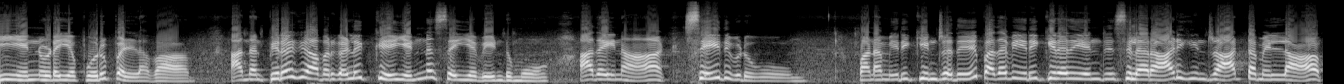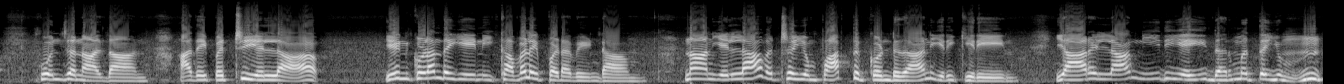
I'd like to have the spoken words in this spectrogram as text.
என்னுடைய பொறுப்பல்லவா? அதன் பிறகு அவர்களுக்கு என்ன செய்ய வேண்டுமோ அதை நான் செய்து விடுவோம். பணம் இருக்கின்றது பதவி இருக்கிறது என்று சிலர் ஆடுகின்ற ஆட்டமெல்லாம் கொஞ்ச நாள்தான். அதை பற்றி எல்லாம் என் குழந்தையே நீ கவலைப்பட வேண்டாம். நான் எல்லாவற்றையும் பார்த்து கொண்டுதான் இருக்கிறேன். யாரெல்லாம் நீதியை தர்மத்தையும்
